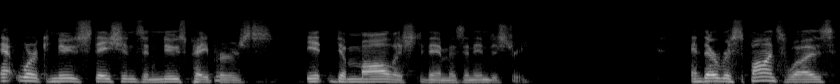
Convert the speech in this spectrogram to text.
network news stations and newspapers it demolished them as an industry. And their response was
